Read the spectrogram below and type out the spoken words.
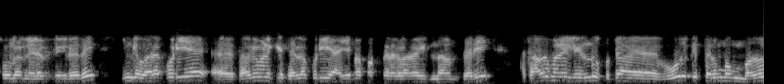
சூழல் நிலவுகிறது. இங்கு வரக்கூடிய சபரிமலைக்கு செல்லக்கூடிய ஐயப்ப பக்தர்களாக இருந்தாலும் சரி சபரிமலையில் இருந்து குற்ற ஊருக்கு திரும்பும் போது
